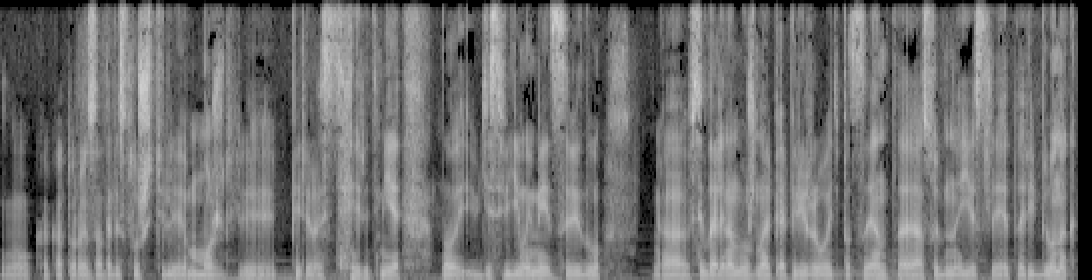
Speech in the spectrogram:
ну, который задали слушатели, может ли перерасти аритмия. Но здесь, видимо, имеется в виду Э, всегда ли нам нужно оперировать пациента, особенно если это ребенок,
